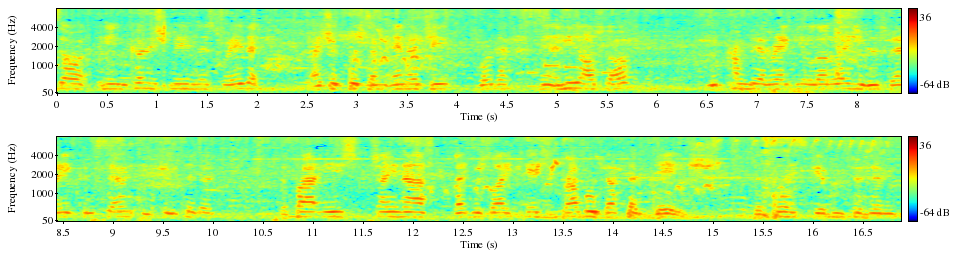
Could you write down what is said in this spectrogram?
So he encouraged me in this way that I should put some energy. And he also would come there regularly. He was very concerned. He considered the Far East, China, that was like his Prabhu Datta Desh, the place given to him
